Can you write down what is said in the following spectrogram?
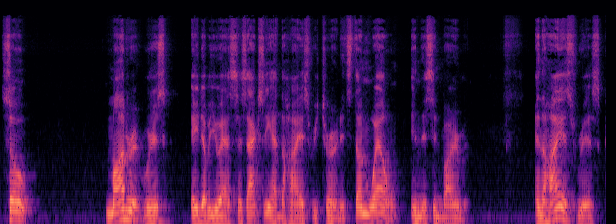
So, moderate risk AWS has actually had the highest return. It's done well in this environment. And the highest risk,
